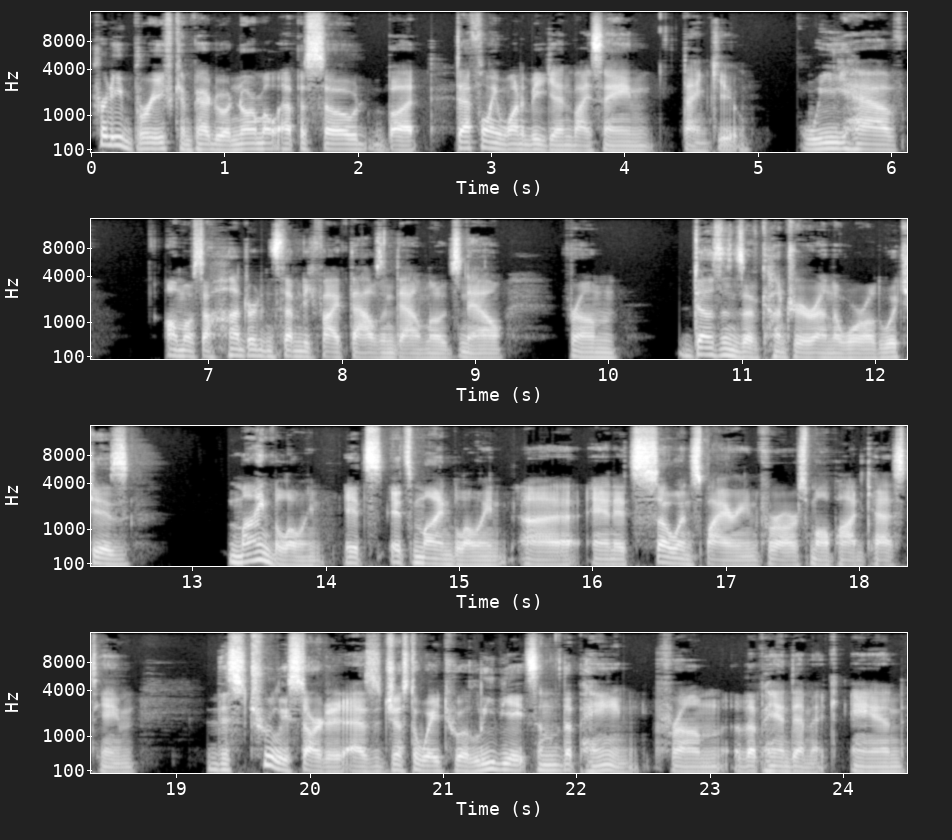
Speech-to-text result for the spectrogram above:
pretty brief compared to a normal episode, but definitely want to begin by saying thank you. We have almost 175,000 downloads now from dozens of countries around the world, which is mind blowing. It's it's mind blowing, uh, and it's so inspiring for our small podcast team. This truly started as just a way to alleviate some of the pain from the pandemic and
